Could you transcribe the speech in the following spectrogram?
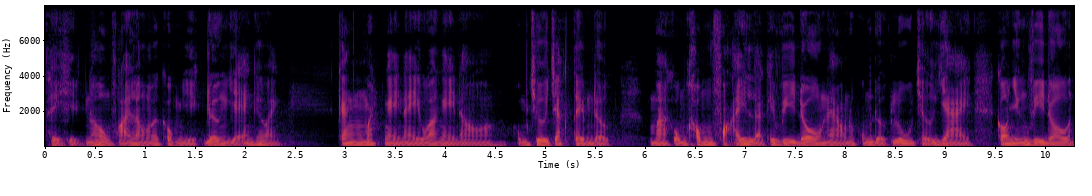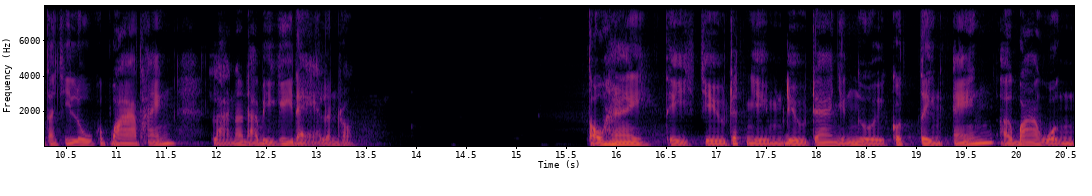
thì nó không phải là một công việc đơn giản các bạn. Căng mắt ngày này qua ngày nọ cũng chưa chắc tìm được mà cũng không phải là cái video nào nó cũng được lưu trữ dài. Có những video người ta chỉ lưu có 3 tháng là nó đã bị ghi đè lên rồi. Tổ 2 thì chịu trách nhiệm điều tra những người có tiền án ở ba quận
